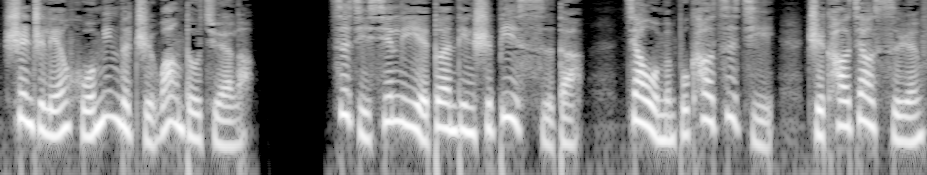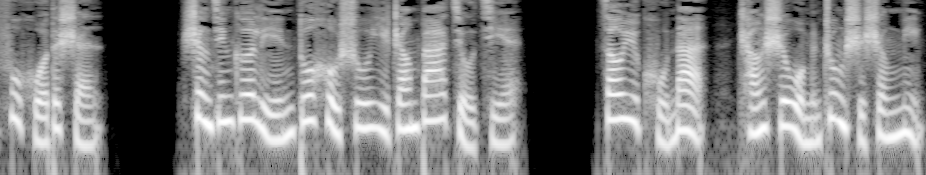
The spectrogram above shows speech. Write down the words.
甚至连活命的指望都绝了，自己心里也断定是必死的。叫我们不靠自己，只靠叫死人复活的神。圣经哥林多后书一章八九节。遭遇苦难，常使我们重视生命。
